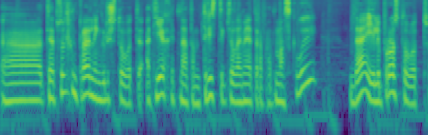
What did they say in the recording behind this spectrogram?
э, ты абсолютно правильно говоришь, что вот отъехать на там 300 километров от Москвы, да, или просто вот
